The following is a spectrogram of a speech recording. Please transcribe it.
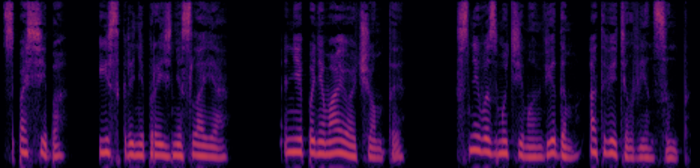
«Спасибо», — искренне произнесла я. «Не понимаю, о чем ты». С невозмутимым видом ответил Винсент.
